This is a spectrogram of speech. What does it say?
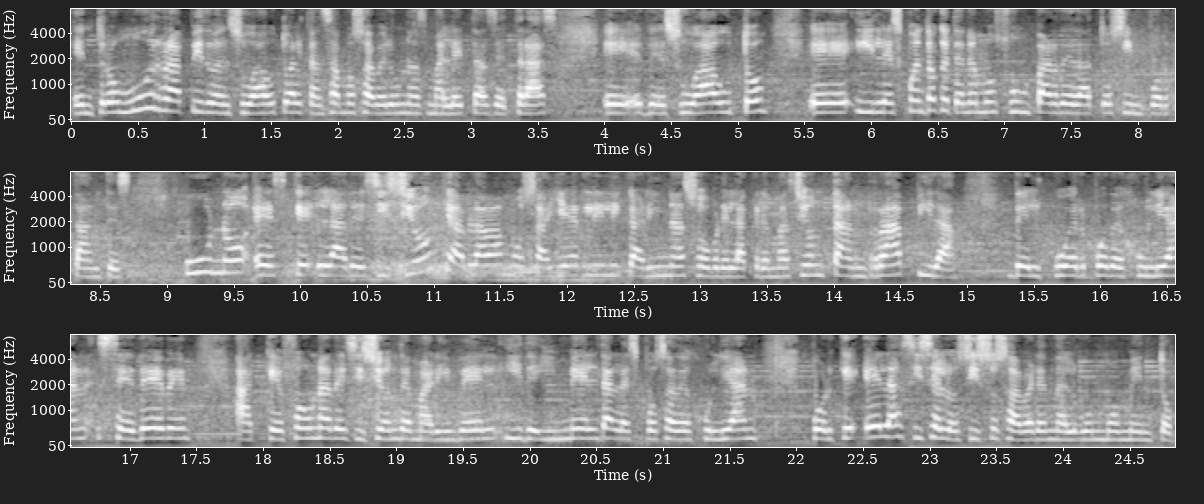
entró muy rápido en su auto, alcanzamos a ver unas maletas detrás eh, de su auto eh, y les cuento que tenemos un par de datos importantes. Uno es que la decisión que hablábamos ayer, Lili Karina, sobre la cremación tan rápida del cuerpo de Julián se debe a que fue una decisión de Maribel y de Imelda, la esposa de Julián, porque él así se los hizo saber en algún momento.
